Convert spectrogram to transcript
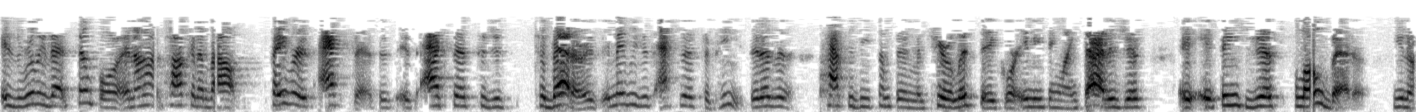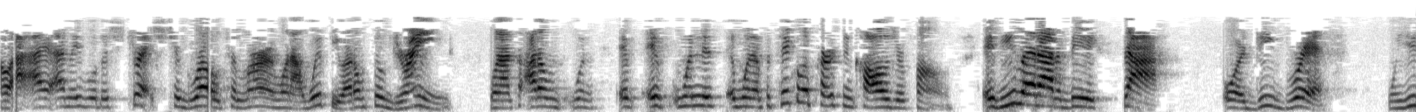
It's really that simple. And I'm not talking about favor is access. It's, it's access to just to better. It's, it may be just access to peace. It doesn't have to be something materialistic or anything like that. It's just it, it things just flow better. You know, I, I'm able to stretch, to grow, to learn when I'm with you. I don't feel drained when I, I don't, when, if, if, when this, when a particular person calls your phone, if you let out a big sigh or a deep breath when you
